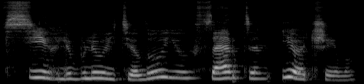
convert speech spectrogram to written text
Всіх люблю і цілую серцем і очима.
